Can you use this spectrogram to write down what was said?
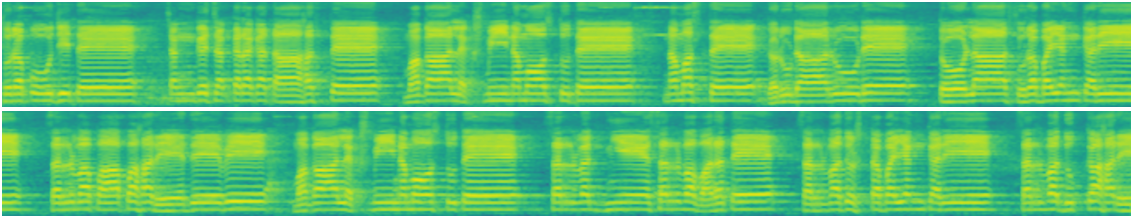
सुरपूजिते चङ्गचक्रगता हस्ते मगालक्ष्मी नमोऽस्तु ते नमस्ते गरुडारूढे तोलासुरभयङ्करी सर्वपापहरे देवी मगालक्ष्मी नमोऽस्तु ते सर्वज्ञे सर्ववरते सर्वदुष्टभयङ्करी सर्वदुःखहरे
